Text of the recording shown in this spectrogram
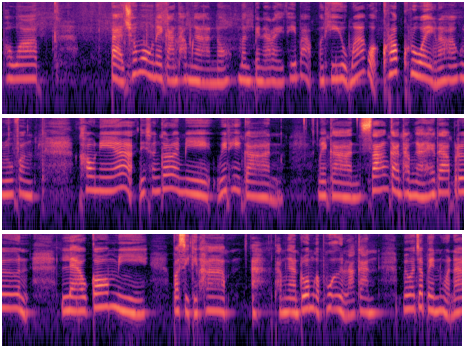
เพราะว่า8ชั่วโมงในการทำงานเนาะมันเป็นอะไรที่แบบบางทีอยู่มากกว่าครอบครัวอีกนะคะ คุณผู้ฟังคราวนี้ดิฉันก็เลยมีวิธีการในการสร้างการทำงานให้ราบรื่น แล้วก็มีประสิทธิภาพ ทำงานร่วมกับผู้อื่นละกัน ไม่ว่าจะเป็นหัวหน้า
